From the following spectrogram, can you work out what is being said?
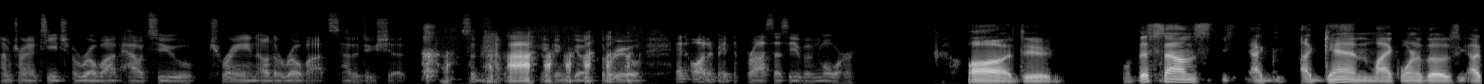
i'm trying to teach a robot how to train other robots how to do shit so that way it can go through and automate the process even more Oh, dude. Well, this sounds again like one of those. Uh,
